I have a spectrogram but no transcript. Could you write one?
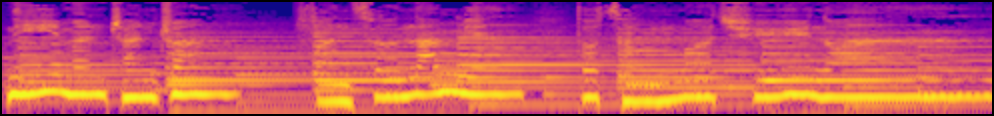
你们辗转反侧难眠，都怎么取暖？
